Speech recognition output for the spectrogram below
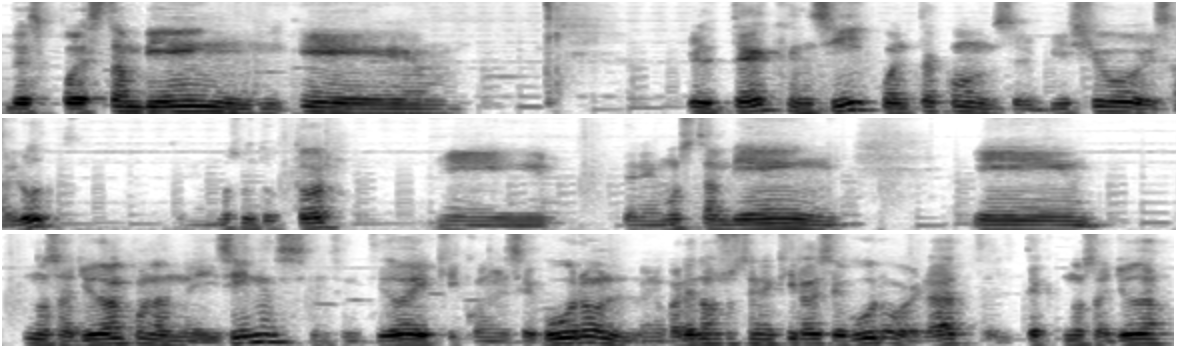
Después también eh, el TEC en sí cuenta con servicio de salud. Tenemos un doctor. Eh, tenemos también, eh, nos ayudan con las medicinas, en el sentido de que con el seguro, en lugar de nosotros tener que ir al seguro, ¿verdad? El TEC nos ayuda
